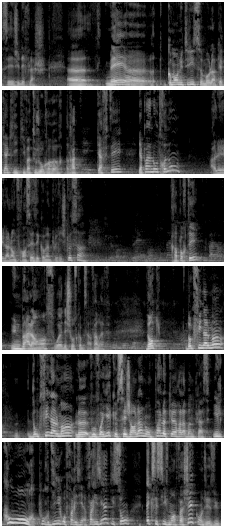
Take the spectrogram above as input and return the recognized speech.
c'est, j'ai des flashs. Euh, mais euh, comment on utilise ce mot-là? Quelqu'un qui, qui, va toujours euh, cafeter Il n'y a pas un autre nom? Allez, la langue française est quand même plus riche que ça. Rapporter? Une balance, ouais, des choses comme ça. Enfin bref. Donc, donc finalement, donc finalement le, vous voyez que ces gens-là n'ont pas le cœur à la bonne place. Ils courent pour dire aux pharisiens, pharisiens qui sont excessivement fâchés contre Jésus,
